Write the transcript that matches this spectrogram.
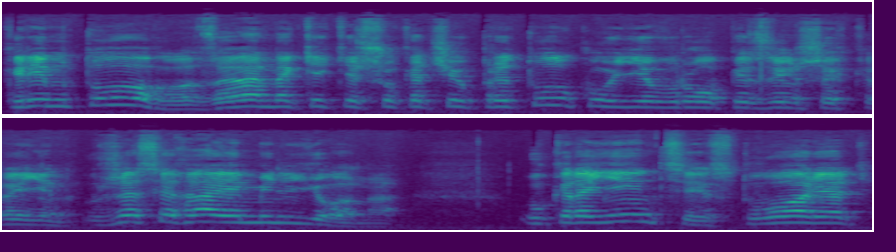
Крім того, загальна кількість шукачів притулку у Європі з інших країн вже сягає мільйона. Українці створять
